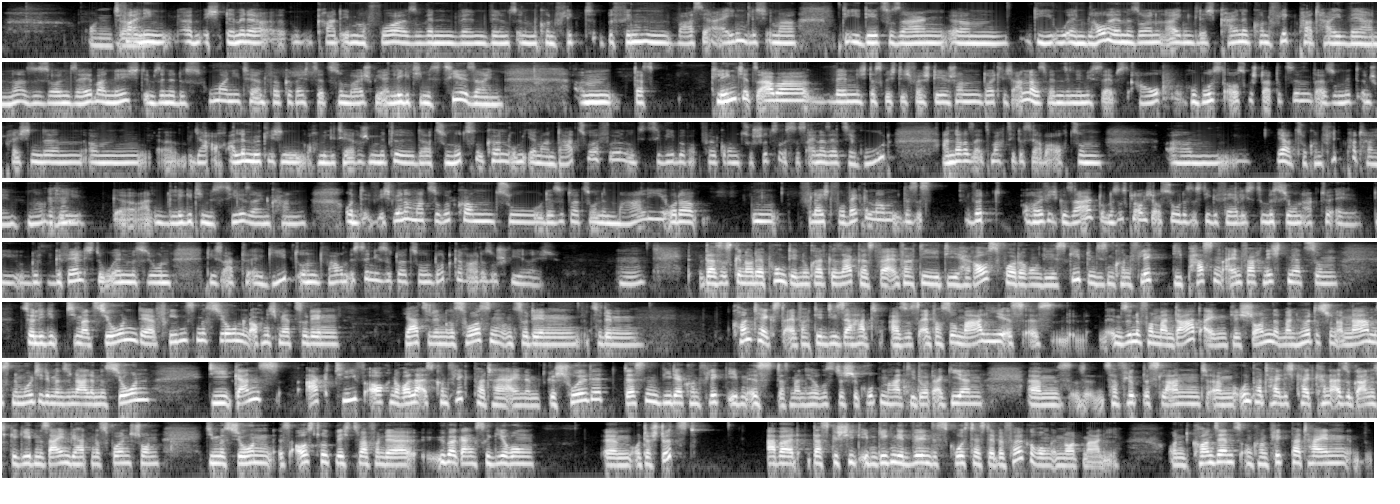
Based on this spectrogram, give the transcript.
Und, Vor ähm, allen Dingen, ähm, ich stelle mir da äh, gerade eben auch vor, also wenn, wenn wir uns in einem Konflikt befinden, war es ja eigentlich immer die Idee zu sagen, ähm, die UN-Blauhelme sollen eigentlich keine Konfliktpartei werden. Ne? Also sie sollen selber nicht im Sinne des humanitären Völkerrechts jetzt zum Beispiel ein legitimes Ziel sein. Ähm, das Klingt jetzt aber, wenn ich das richtig verstehe, schon deutlich anders, wenn sie nämlich selbst auch robust ausgestattet sind, also mit entsprechenden, ähm, äh, ja auch alle möglichen, auch militärischen Mittel dazu nutzen können, um ihr Mandat zu erfüllen und die Zivilbevölkerung zu schützen, ist das einerseits sehr gut. Andererseits macht sie das ja aber auch zum, ähm, ja, zur Konfliktpartei, ne, mhm. die äh, ein legitimes Ziel sein kann. Und ich will nochmal zurückkommen zu der Situation in Mali oder hm, vielleicht vorweggenommen, das ist wird häufig gesagt, und es ist, glaube ich, auch so, das ist die gefährlichste Mission aktuell, die gefährlichste UN-Mission, die es aktuell gibt. Und warum ist denn die Situation dort gerade so schwierig? Mhm. Das ist genau der Punkt, den du gerade gesagt hast, weil einfach die, die Herausforderungen, die es gibt in diesem Konflikt, die passen einfach nicht mehr zum, zur Legitimation der Friedensmission und auch nicht mehr zu den, ja, zu den Ressourcen und zu, den, zu dem Kontext einfach, den dieser hat. Also es ist einfach so, Mali ist, ist im Sinne von Mandat eigentlich schon, man hört es schon am Namen, ist eine multidimensionale Mission, die ganz aktiv auch eine Rolle als Konfliktpartei einnimmt, geschuldet dessen, wie der Konflikt eben ist, dass man terroristische Gruppen hat, die dort agieren, ähm, zerpflücktes Land, ähm, Unparteilichkeit kann also gar nicht gegeben sein. Wir hatten das vorhin schon. Die Mission ist ausdrücklich zwar von der Übergangsregierung ähm, unterstützt, aber das geschieht eben gegen den Willen des Großteils der Bevölkerung in Nordmali. Und Konsens und Konfliktparteien,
